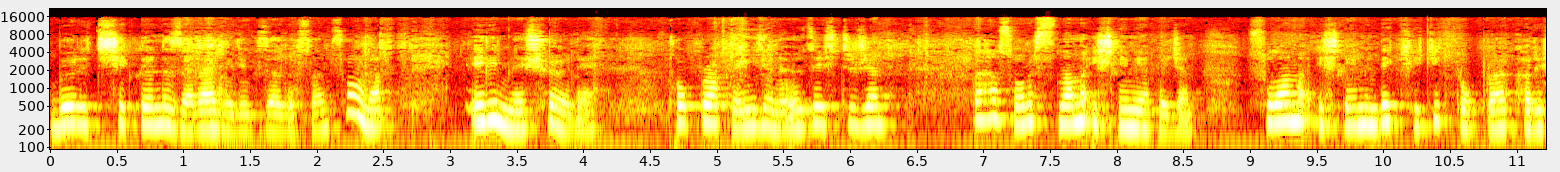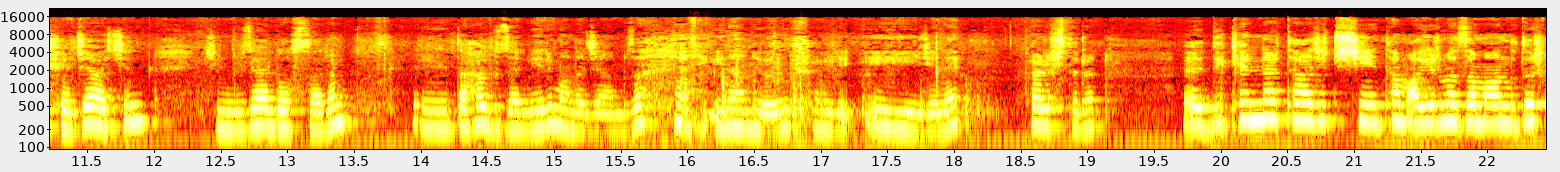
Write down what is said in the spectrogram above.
böyle çiçeklerine zarar veriyor güzel dostlarım. Sonra elimle şöyle toprakla iyice özleştireceğim. Daha sonra sulama işlemi yapacağım. Sulama işleminde kekik toprağa karışacağı için şimdi güzel dostlarım e, daha güzel verim alacağımıza inanıyorum. Şöyle iyicene karıştırın. E, Dikenler tacı çiçeğin tam ayırma zamanıdır.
